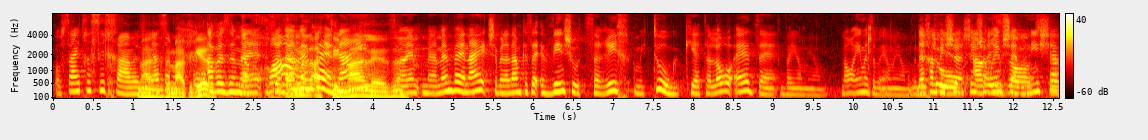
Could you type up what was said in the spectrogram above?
עושה איתך שיחה, מבינה את זה. מאתגר. אבל זה, נכון. זה מהמם בעיניי. זה מהמם בעיניי שבן אדם כזה הבין שהוא צריך מיתוג, כי אתה לא רואה את זה ביום-יום. לא רואים את זה ביום-יום. בדרך כלל אנשים שאומרים שהם נישה,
